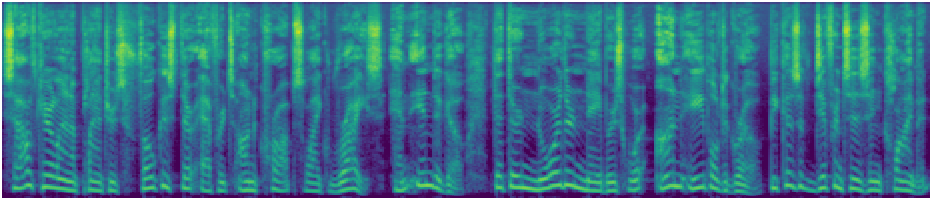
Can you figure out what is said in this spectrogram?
South Carolina planters focused their efforts on crops like rice and indigo that their northern neighbors were unable to grow because of differences in climate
